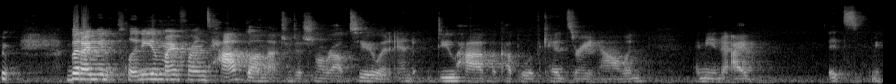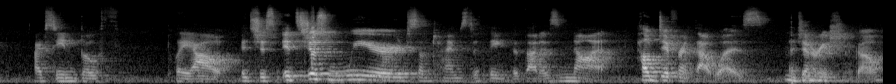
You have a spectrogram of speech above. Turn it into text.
uh but I mean, plenty of my friends have gone that traditional route too, and, and do have a couple of kids right now. And I mean, I, it's I've seen both play out. It's just it's just weird sometimes to think that that is not how different that was a generation ago.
